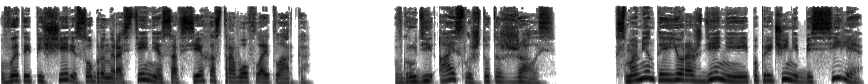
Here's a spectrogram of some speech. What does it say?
В этой пещере собраны растения со всех островов Лайтларка. В груди Айслы что-то сжалось. С момента ее рождения и по причине бессилия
